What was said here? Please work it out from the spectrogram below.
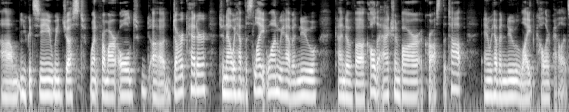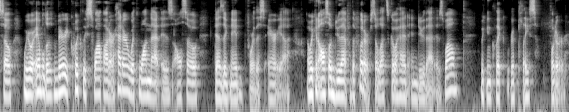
Um, you could see we just went from our old uh, dark header to now we have this light one. We have a new kind of uh, call to action bar across the top and we have a new light color palette. So we were able to very quickly swap out our header with one that is also designated for this area. And we can also do that for the footer. So let's go ahead and do that as well. We can click replace footer.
